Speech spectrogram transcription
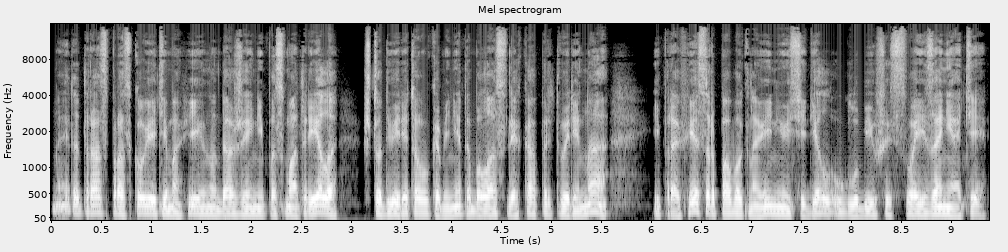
На этот раз Прасковья Тимофеевна даже и не посмотрела, что дверь этого кабинета была слегка притворена, и профессор по обыкновению сидел, углубившись в свои занятия,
